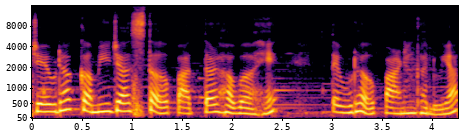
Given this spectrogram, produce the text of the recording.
जेवढं कमी जास्त पातळ हवं आहे तेवढं पाणी घालूयात.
